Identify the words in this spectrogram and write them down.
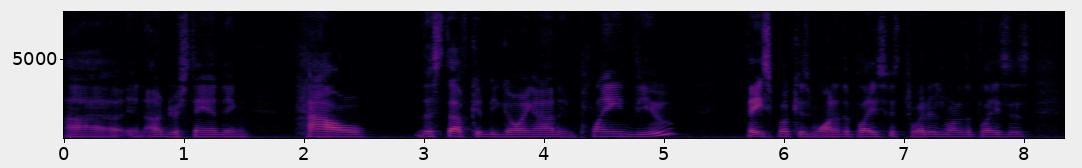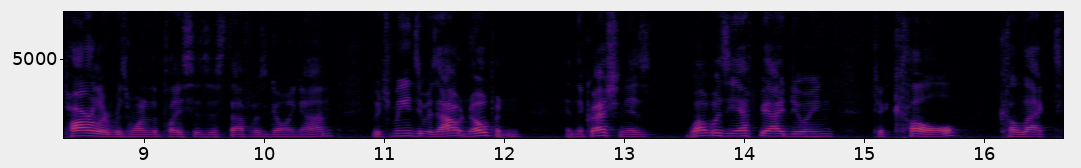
uh, in understanding how this stuff could be going on in plain view Facebook is one of the places, Twitter is one of the places, Parler was one of the places this stuff was going on, which means it was out and open. And the question is, what was the FBI doing to cull, collect,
